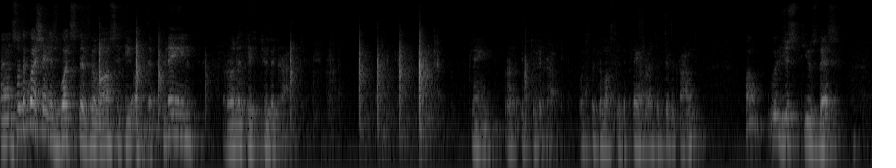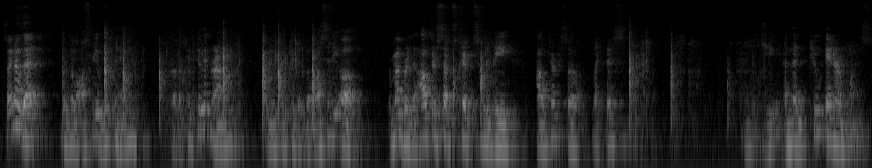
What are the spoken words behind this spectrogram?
And so the question is, what's the velocity of the plane relative to the ground? Plane relative to the ground. What's the velocity of the plane relative to the ground? Well, we'll just use this. So I know that the velocity of the plane relative to the ground relative to the velocity of, remember the outer subscripts will be outer, so like this, and the G, and then two inner ones.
